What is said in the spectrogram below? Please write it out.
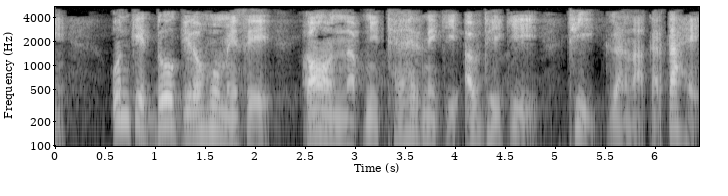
उनके दो गिरोहों में से कौन अपनी ठहरने की अवधि की ठीक गणना करता है।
